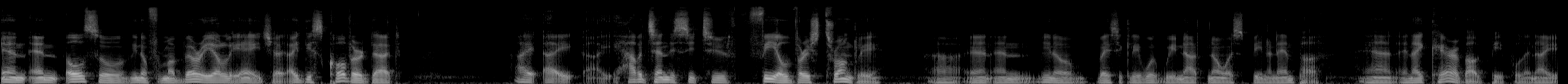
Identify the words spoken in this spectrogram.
and and also you know from a very early age, I, I discovered that I, I, I have a tendency to feel very strongly, uh, and and you know basically what we not know as being an empath, and and I care about people, and I,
